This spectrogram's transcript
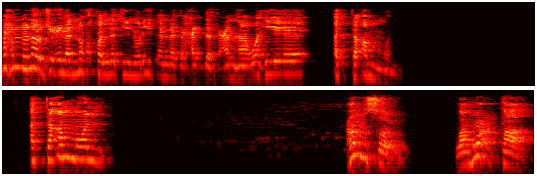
نحن نرجع إلى النقطة التي نريد أن نتحدث عنها وهي التأمل. التأمل عنصر ومعطى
